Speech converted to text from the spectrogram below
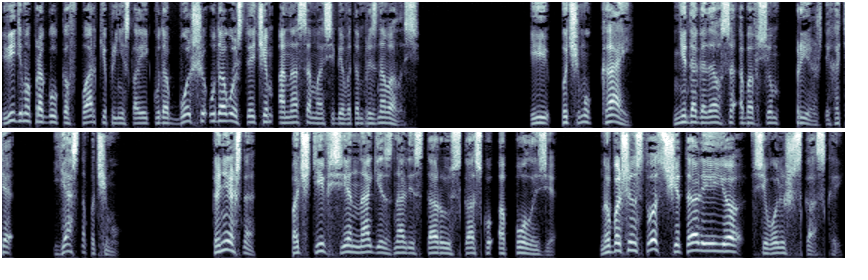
Видимо, прогулка в парке принесла ей куда больше удовольствия, чем она сама себе в этом признавалась. И почему Кай не догадался обо всем прежде, хотя ясно почему. Конечно, почти все наги знали старую сказку о полозе, но большинство считали ее всего лишь сказкой.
